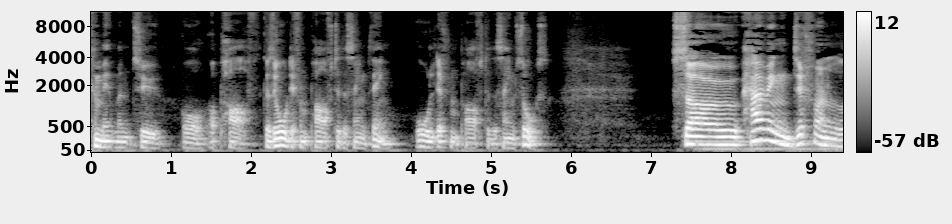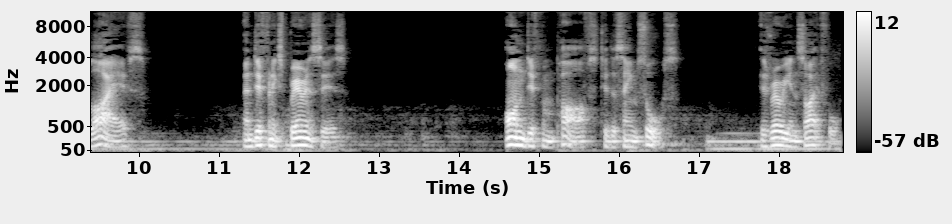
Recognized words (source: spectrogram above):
commitment to or a path because they're all different paths to the same thing, all different paths to the same source. So having different lives and different experiences on different paths to the same source is very insightful.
